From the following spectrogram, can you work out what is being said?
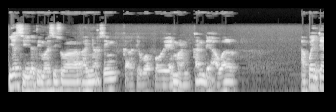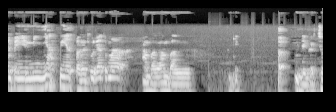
iya sih jadi mahasiswa anyar sing gak ada apa emang kan di awal aku yang pengen niat niat banget kuliah cuma ambang-ambang gitu. Mending kerja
